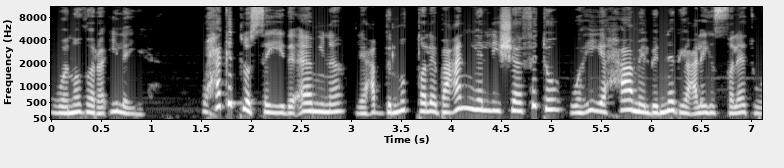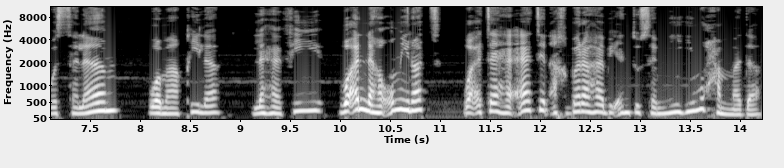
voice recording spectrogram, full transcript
ونظر إليه. وحكت له السيدة آمنة لعبد المطلب عن يلي شافته وهي حامل بالنبي عليه الصلاة والسلام وما قيل لها فيه وأنها أمرت وأتاها آت أخبرها بأن تسميه محمدا.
